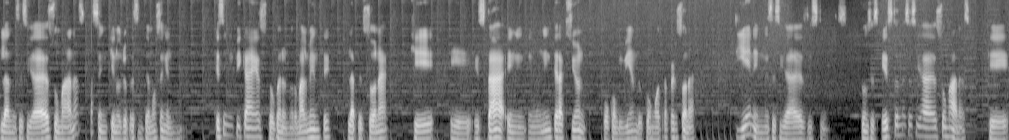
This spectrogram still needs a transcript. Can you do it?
Las necesidades humanas hacen que nos representemos en el mundo. ¿Qué significa esto? Bueno, normalmente la persona que eh, está en, una interacción o conviviendo con otra persona tienen necesidades distintas. Entonces, estas necesidades humanas que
